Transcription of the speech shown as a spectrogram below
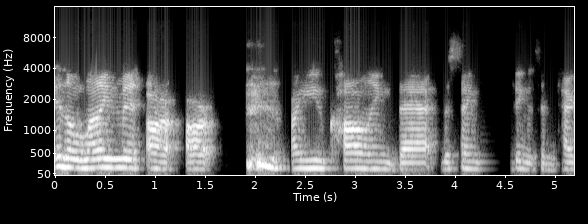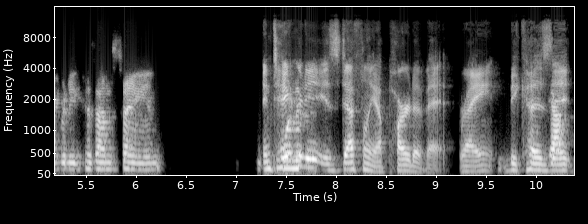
in alignment are are are you calling that the same thing as integrity? Because I'm saying integrity is definitely a part of it, right? Because yeah. it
